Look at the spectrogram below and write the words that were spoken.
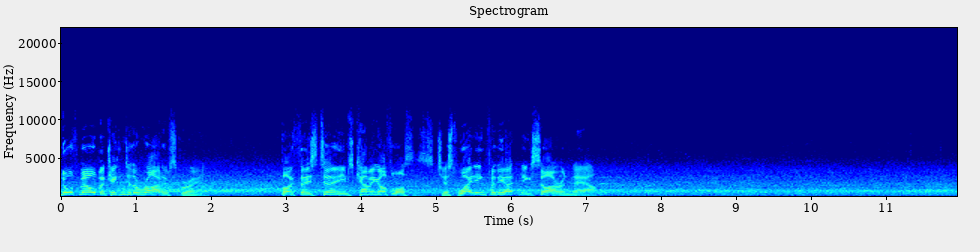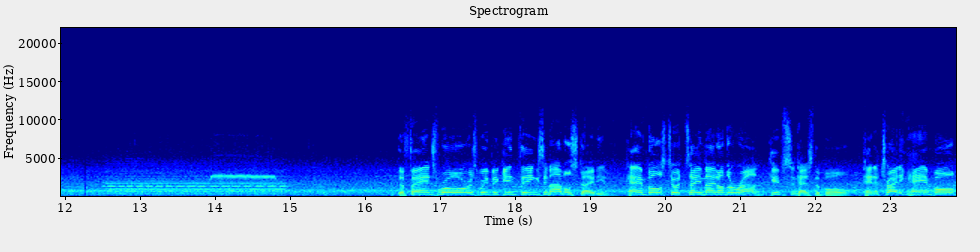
North Melbourne kicking to the right of screen. Both these teams coming off losses. Just waiting for the opening siren now. The fans roar as we begin things at Marvel Stadium. Handballs to a teammate on the run. Gibson has the ball. Penetrating handball.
